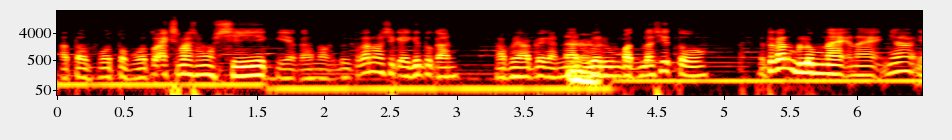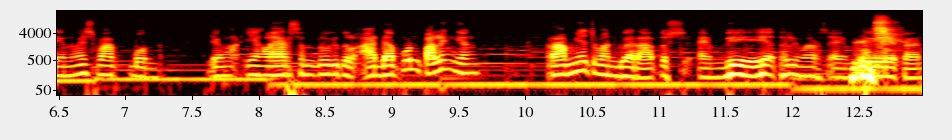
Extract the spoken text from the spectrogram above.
atau foto-foto ekspres musik ya kan waktu itu kan masih kayak gitu kan HP-HP kan nah Ya. 2014 itu itu kan belum naik-naiknya yang namanya smartphone yang yang layar sentuh gitu loh. Ada pun paling yang RAM-nya cuma 200 MB atau 500 MB ya kan.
